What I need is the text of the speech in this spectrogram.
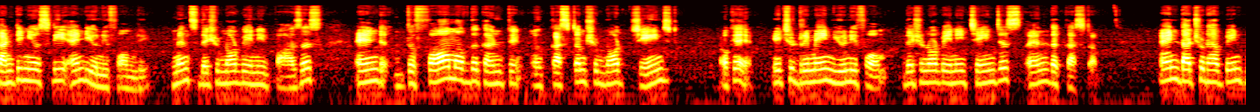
continuously and uniformly means there should not be any pauses and the form of the content, uh, custom should not changed okay? It should remain uniform. There should not be any changes in the custom. And that should have been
